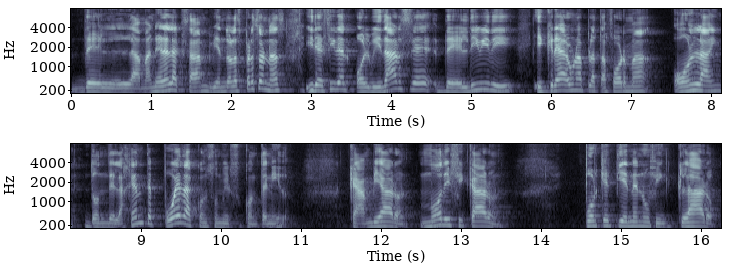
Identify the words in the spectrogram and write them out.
de la manera en la que estaban viviendo las personas y deciden olvidarse del DVD y crear una plataforma online donde la gente pueda consumir su contenido. Cambiaron, modificaron, porque tienen un fin claro,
